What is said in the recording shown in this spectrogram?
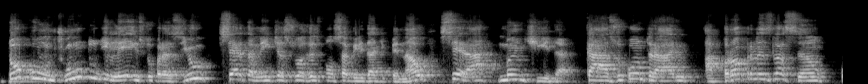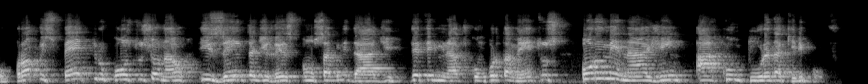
do conjunto de leis do Brasil, certamente a sua responsabilidade penal será mantida. Caso contrário, a própria legislação, o próprio espectro constitucional isenta de responsabilidade determinados comportamentos por homenagem à cultura daquele povo.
